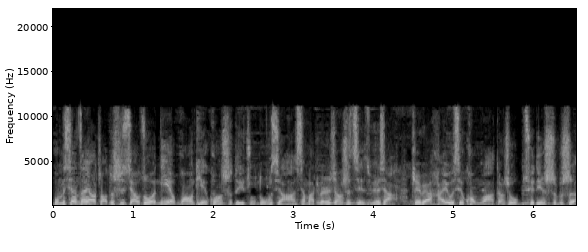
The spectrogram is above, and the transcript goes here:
我们现在要找的是叫做镍黄铁矿石的一种东西啊，先把这边的僵尸解决一下。这边还有些矿物啊，但是我不确定是不是。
